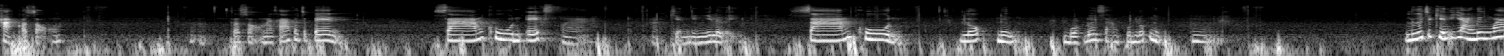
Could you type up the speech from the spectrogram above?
ค่ะข้อ 2 ข้อ 2 นะคะ ก็จะเป็น3คูณ x อ่าอะเขียนอย่างนี้เลย3คูณลบ1บวกด้วย3คูณลบ1หรือจะเขียนอีกอย่างหนึ่งว่า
